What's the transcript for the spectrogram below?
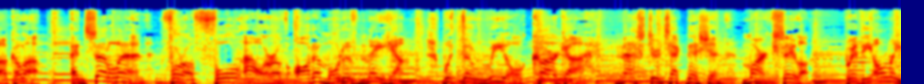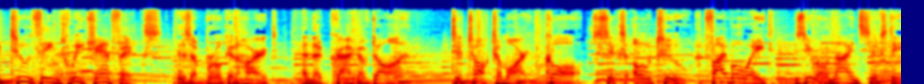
Buckle up and settle in for a full hour of automotive mayhem with the real car guy, master technician, Mark Salem, where the only two things we can't fix is a broken heart and the crack of dawn. To talk to Mark, call 602 508 0960.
